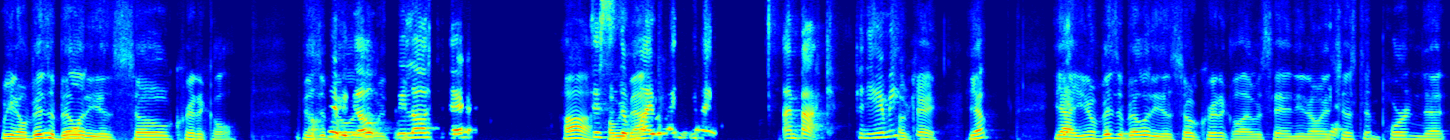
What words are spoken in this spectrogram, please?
well, you know, visibility is so critical. Visibility. Oh, there we go. We lost there. Ah, this is the my, my, I'm back. Can you hear me? Okay. Yep. Yeah, yeah, you know, visibility is so critical. I was saying, you know, it's yeah. just important that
